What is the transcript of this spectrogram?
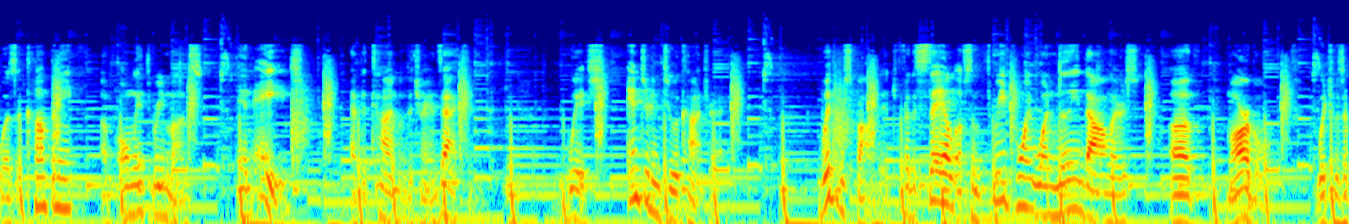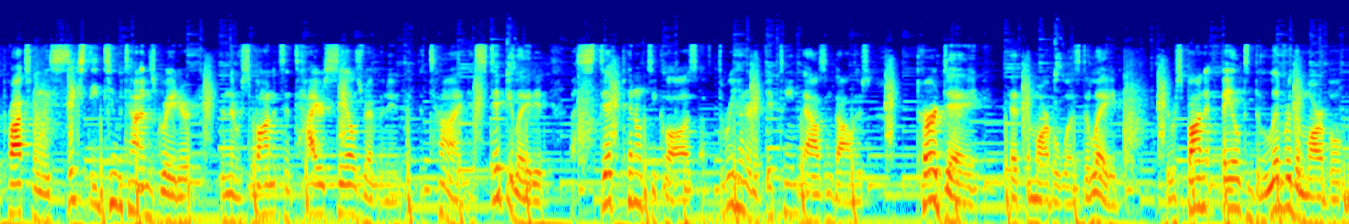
was a company of only three months in age at the time of the transaction, which entered into a contract with Respondent for the sale of some $3.1 million of marble which was approximately 62 times greater than the respondent's entire sales revenue at the time, and stipulated a stiff penalty clause of $315,000 per day that the marble was delayed. The respondent failed to deliver the marble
